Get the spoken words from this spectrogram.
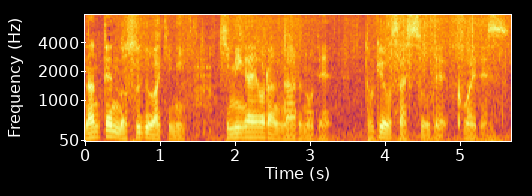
南天のすぐ脇に君が代欄があるのでトゲを刺しそうで怖いです。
